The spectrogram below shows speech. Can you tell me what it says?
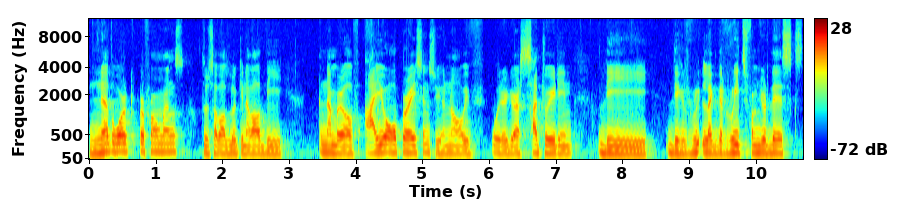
network performance, tools about looking about the number of I/O operations, so you know if whether you are saturating the the like the reads from your disks.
